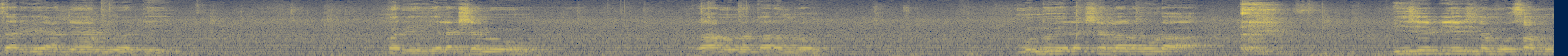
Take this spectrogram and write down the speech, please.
జరిగే అన్యాయం బట్టి మరి ఎలక్షన్ రానున్న తరంలో ముందు ఎలక్షన్లలో కూడా బీజేపీ చేసిన మోసము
